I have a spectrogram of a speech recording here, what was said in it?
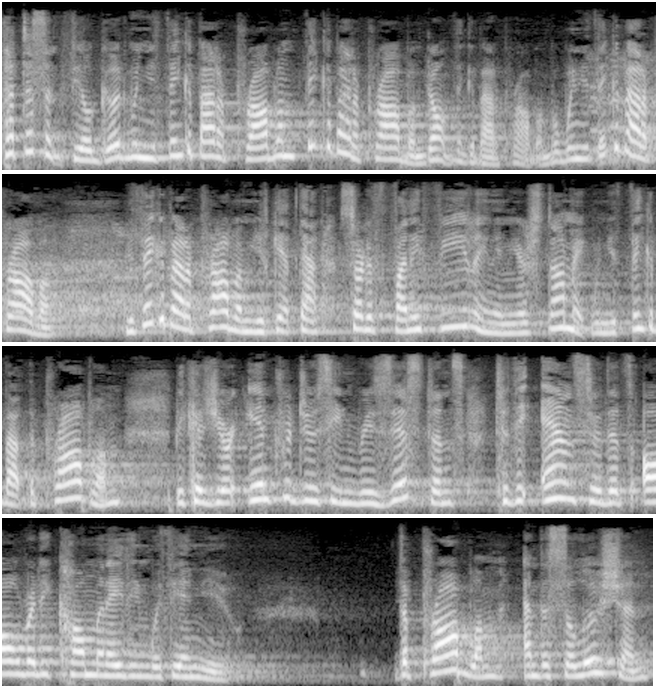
That doesn't feel good. When you think about a problem, think about a problem. Don't think about a problem. But when you think about a problem, you think about a problem, you get that sort of funny feeling in your stomach when you think about the problem because you're introducing resistance to the answer that's already culminating within you. The problem and the solution,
